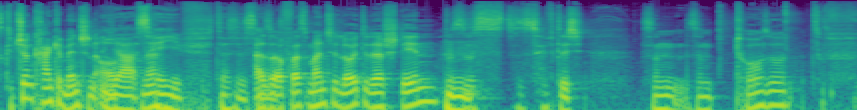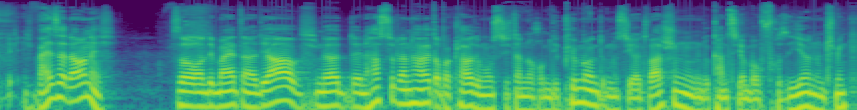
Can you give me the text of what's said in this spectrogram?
es gibt schon kranke Menschen auch. ja, ne? safe. Das ist Also, halt- auf was manche Leute da stehen, das, Hm. ist, das ist heftig. So ein, so ein Torso zu. ich weiß halt auch nicht. So, und die meinten halt, ja, ne, den hast du dann halt, aber klar, du musst dich dann noch um die kümmern, du musst die halt waschen und du kannst die aber auch frisieren und schminken.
